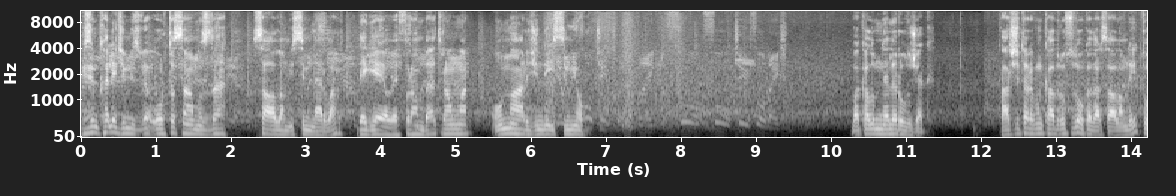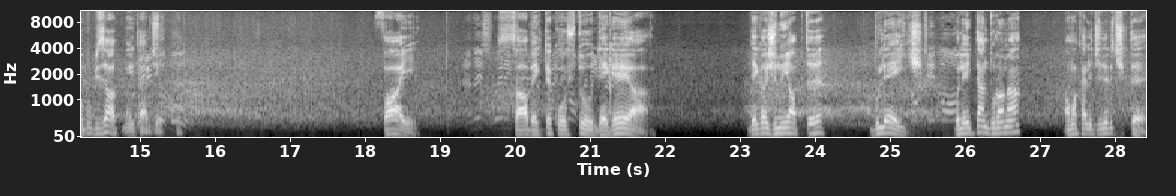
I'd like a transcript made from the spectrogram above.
Bizim kalecimiz ve orta sahamızda sağlam isimler var. De Gea ve Fran Beltran var. Onun haricinde isim yok. Bakalım neler olacak. Karşı tarafın kadrosu da o kadar sağlam değil. Topu bize atmayı tercih etti. Fay. Sağ bekte koştu. De Gea. Degajını yaptı. Blake. Blake'den Duran'a. Ama kalecileri çıktı.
